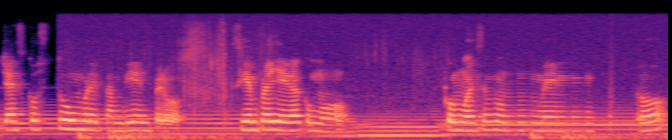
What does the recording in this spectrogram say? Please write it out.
ya es costumbre también, pero siempre llega como, como ese momento,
